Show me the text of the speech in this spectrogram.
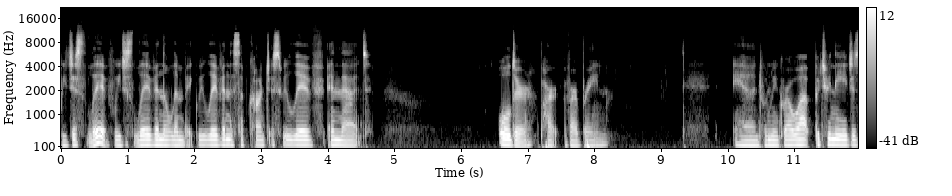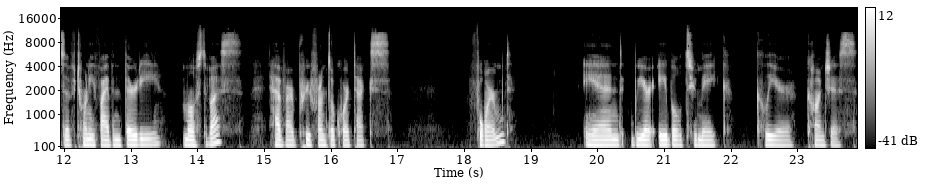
we just live. We just live in the limbic. We live in the subconscious. We live in that older part of our brain. And when we grow up between the ages of 25 and 30, most of us have our prefrontal cortex formed and we are able to make clear, conscious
